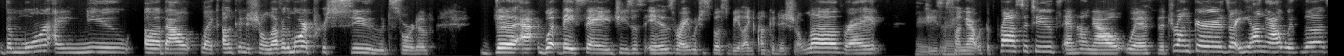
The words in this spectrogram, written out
the more I knew about like unconditional love, or the more I pursued sort of the what they say Jesus is, right? Which is supposed to be like unconditional love, right? Right, Jesus right, hung out with the prostitutes and hung out with the drunkards, right? He hung out with the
